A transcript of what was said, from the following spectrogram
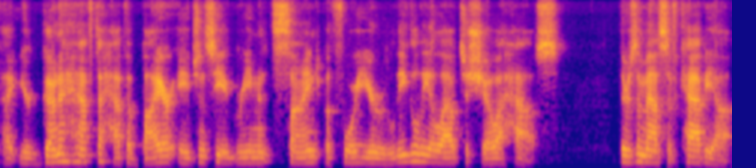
that you're going to have to have a buyer agency agreement signed before you're legally allowed to show a house. There's a massive caveat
